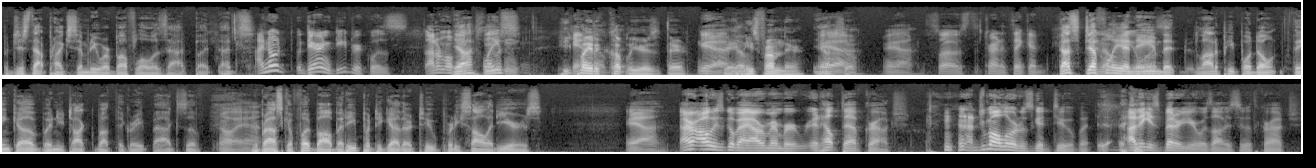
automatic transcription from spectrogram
But just that proximity where Buffalo was at, but that's I know Dahrran Diedrick was. I don't know if Yeah, he he played. was- in he Canada, played a couple of years there. Yeah. and Yep. he's from there. Yeah, yeah. so- So I was trying to think. I'd, That's definitely a name was. that a lot of people don't think of when you talk about the great backs of Oh yeah. Nebraska football. But he put together two pretty solid years. Yeah, I always go back. I remember it helped to have Crouch. Jammal Lord was good too, but I think his better year was obviously with Crouch.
